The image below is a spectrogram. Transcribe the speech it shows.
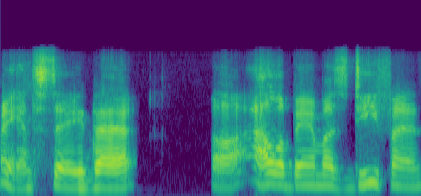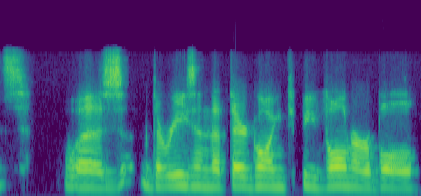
and say that uh, Alabama's defense was the reason that they're going to be vulnerable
